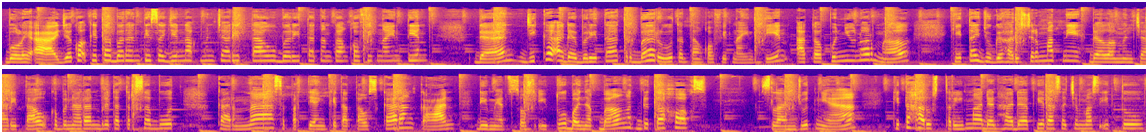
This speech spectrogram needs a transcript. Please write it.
boleh aja kok kita berhenti sejenak mencari tahu berita tentang COVID-19. Dan jika ada berita terbaru tentang COVID-19 ataupun new normal, kita juga harus cermat nih dalam mencari tahu kebenaran berita tersebut. Karena seperti yang kita tahu sekarang kan, di medsos itu banyak banget berita hoax. Selanjutnya, kita harus terima dan hadapi rasa cemas itu.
